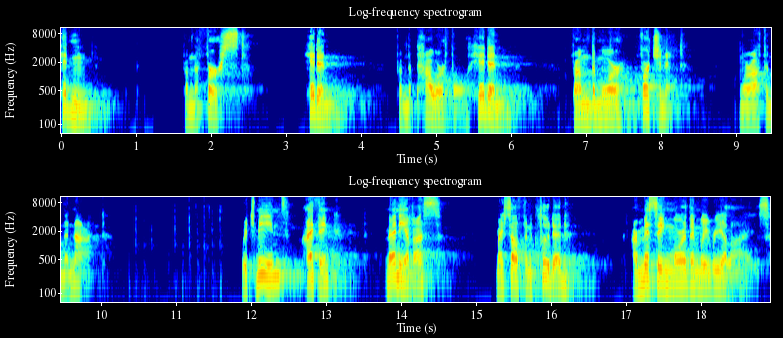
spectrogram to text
hidden from the first, hidden from the powerful, hidden from the more fortunate, more often than not. which means, I think, many of us, myself included, are missing more than we realize.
